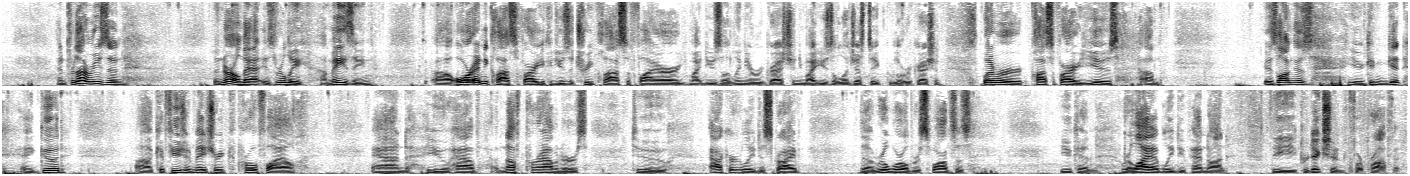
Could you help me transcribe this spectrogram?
And for that reason the neural net is really amazing uh, or any classifier. You could use a tree classifier, you might use a linear regression, you might use a logistic regression, whatever classifier you use. Um, as long as you can get a good uh, confusion matrix profile and you have enough parameters to accurately describe the real world responses, you can reliably depend on the prediction for profit.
